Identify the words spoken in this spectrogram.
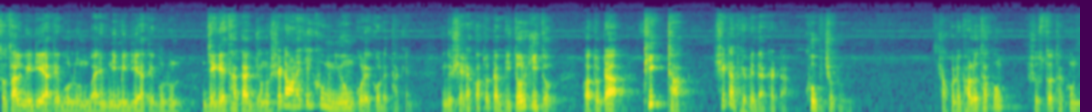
সোশ্যাল মিডিয়াতে বলুন বা এমনি মিডিয়াতে বলুন, জেগে থাকার জন্য, সেটা অনেকেই খুব নিয়ম করে করে থাকেন। কিন্তু সেটা কতটা বিতর্কিত, কতটা ঠিকঠাক, সেটা ভেবে দেখাটা খুব জরুরি। সকলে ভালো থাকুন, সুস্থ থাকুন।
